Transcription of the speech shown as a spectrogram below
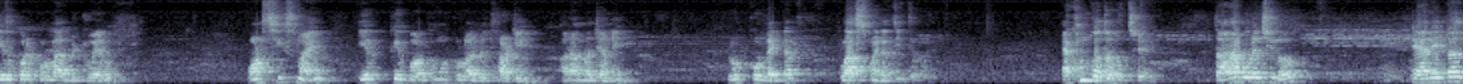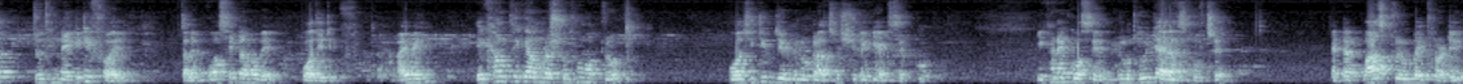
এর উপরে পড়লে আসবে টুয়েলভ ওয়ান সিক্স নাইন এরকে বর্গমূল করলে আসবে থার্টিন আর আমরা জানি রুট করলে একটা প্লাস মাইনাস দিতে হয়। এখন কথা হচ্ছে, তারা বলেছিল ট্যান এটা যদি নেগেটিভ হয়, তাহলে কস এটা হবে পজিটিভ আই মিন এখান থেকে আমরা শুধুমাত্র পজিটিভ যে ভ্যালুটা আছে, সেটাকে অ্যাকসেপ্ট করব। এখানে কসের ভ্যালু দুইটা অ্যারেঞ্জ করছে। একটা প্লাস টুয়েলভ বাই থার্টিন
